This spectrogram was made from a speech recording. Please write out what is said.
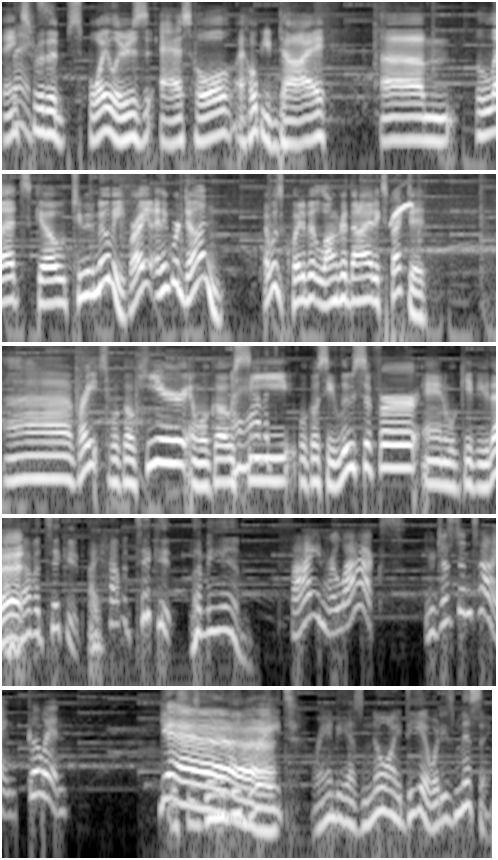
Thanks, for the spoilers, asshole. I hope you die. Um, let's go to the movie, right? I think we're done. That was quite a bit longer than I had expected. Uh, right, so we'll go here and we'll go I have see we'll go see Lucifer and we'll give you that. I that. have a ticket. I have a ticket. Let me in. Fine, relax. You're just in time. Go in. Yeah. This is gonna be great. Randy has no idea what he's missing.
